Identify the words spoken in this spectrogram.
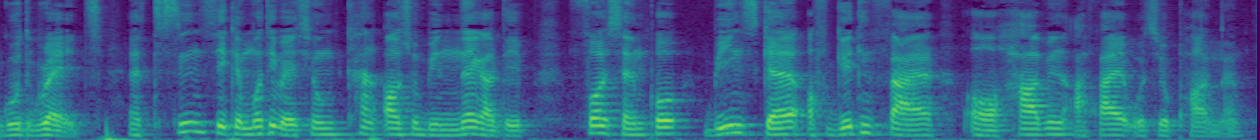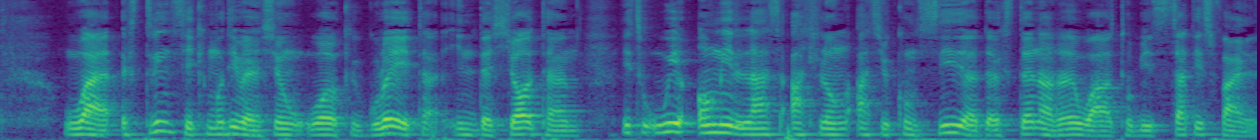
good grades. Extrinsic motivation can also be negative, for example, being scared of getting fired or having a fight with your partner. While extrinsic motivation works great in the short term, it will only last as long as you consider the external reward to be satisfying,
